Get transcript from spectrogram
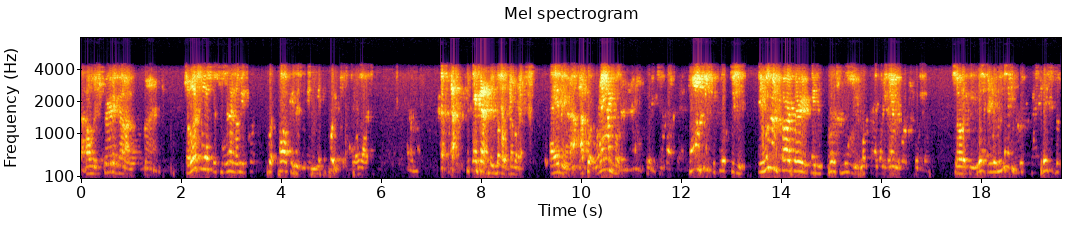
The Holy Spirit of God will remind you. So let's look this morning. Let me quit, quit talking and, and get. Um, I got to be both? Amen. I, I put rambling and preaching about that. John chapter 14. Start there in verse 1 and work our way down to verse 12. So if you look and remember this is a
